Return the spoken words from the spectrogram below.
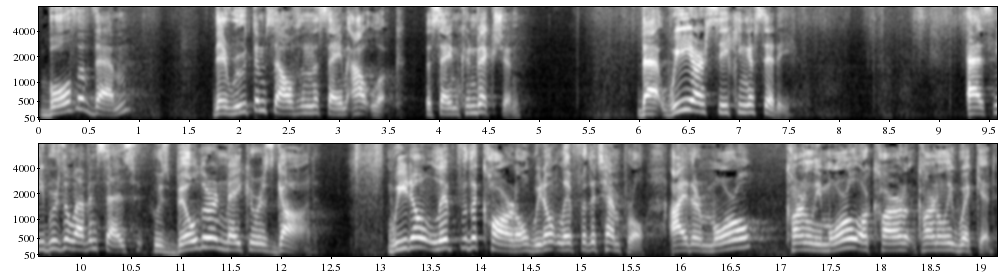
both of them, they root themselves in the same outlook, the same conviction that we are seeking a city, as Hebrews 11 says, whose builder and maker is God. We don't live for the carnal, we don't live for the temporal, either moral carnally moral or car- carnally wicked.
